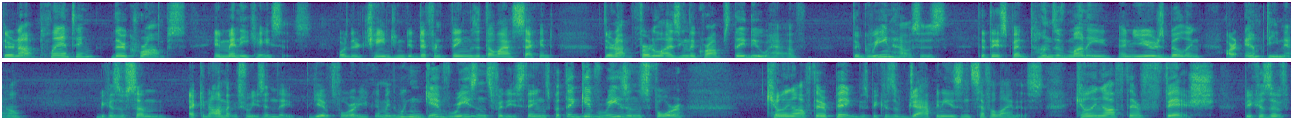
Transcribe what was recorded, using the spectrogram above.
They're not planting their crops in many cases, or they're changing to different things at the last second. They're not fertilizing the crops they do have. The greenhouses that they spent tons of money and years building are empty now because of some economics reason they give for it. I mean, we can give reasons for these things, but they give reasons for killing off their pigs because of Japanese encephalitis, killing off their fish because of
